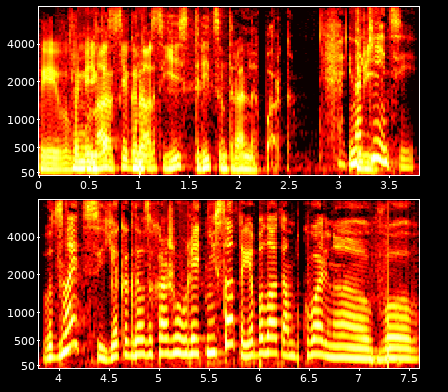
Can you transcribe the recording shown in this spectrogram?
и в У нас, американских у городах. нас есть три центральных парка. Иннокентий, вот знаете, я когда захожу в летний сад, а я была там буквально в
